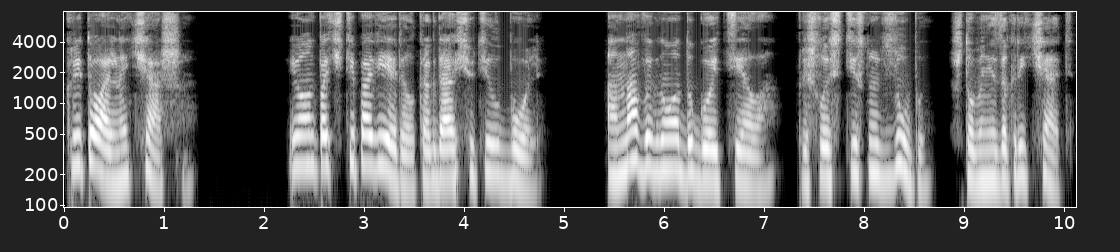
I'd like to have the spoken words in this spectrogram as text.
к ритуальной чаше. И он почти поверил, когда ощутил боль. Она выгнула дугой тело. Пришлось стиснуть зубы, чтобы не закричать.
